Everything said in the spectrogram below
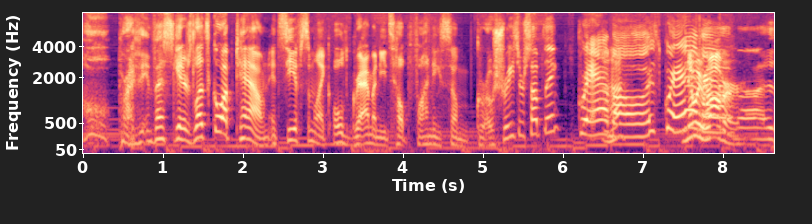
Oh, private investigators. Let's go uptown and see if some like old grandma needs help finding some groceries or something. Grandma's grandma. Then we rob her.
